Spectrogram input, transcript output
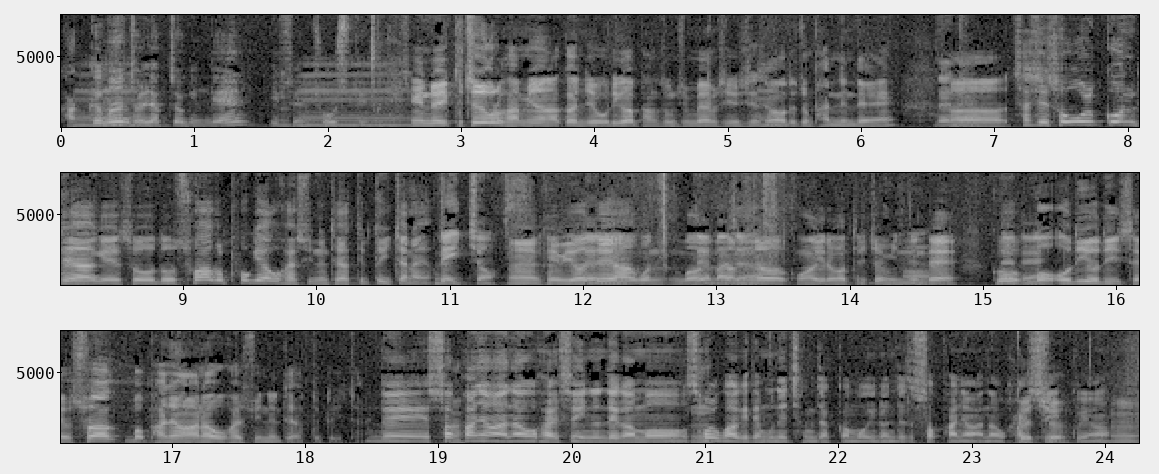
가끔은 음. 전략적인 게 입시는 좋을 수도 있는 거죠. 근데 구체적으로 가면 아까 이제 우리가 방송 준비하면서 유신생활도 좀 봤는데 네네. 어, 사실 서울권 대학에서도 수학을 포기하고 갈 수 있는 대학들이 또 있잖아요. 네, 있죠. 네, 그럼 여대학원 뭐 네, 맞아요. 남녀공학 이런 것들이 좀 있는데 그 네네. 뭐 어디 어디 있어요? 수학 뭐 반영 안 하고 갈 수 있는 대학들도 있잖아요. 근데 수학 반영 안 하고 갈 수 있는 데가 뭐 서울과기대 문해창작과 뭐 이런 데도 수학 반영 안 하고 갈수 그렇죠. 있고요. 음.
